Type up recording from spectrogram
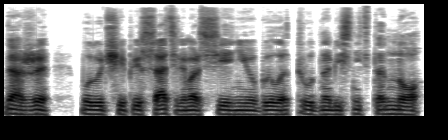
даже будучи писателем, Арсению было трудно объяснить это «но».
